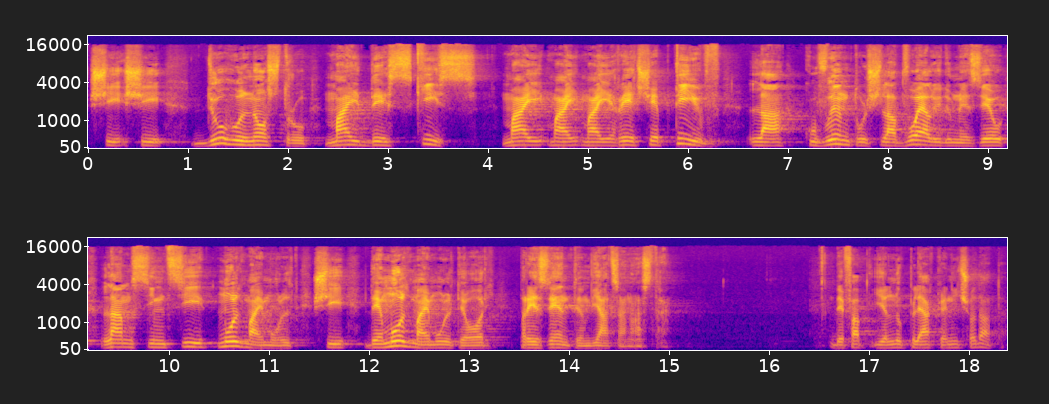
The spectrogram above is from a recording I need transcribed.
și, și Duhul nostru mai deschis, mai, mai, mai receptiv la cuvântul și la voia lui Dumnezeu, l-am simțit mult mai mult și de mult mai multe ori prezent în viața noastră. De fapt, El nu pleacă niciodată.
